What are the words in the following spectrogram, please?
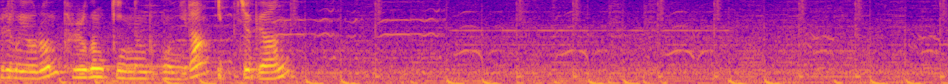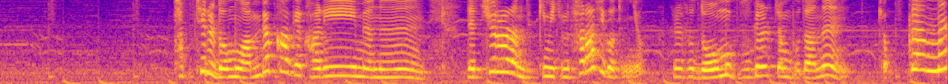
그리고 이런 붉은기 있는 부분이랑 입 주변 잡티를 너무 완벽하게 가리면은 내추럴한 느낌이 좀 사라지거든요. 그래서 너무 무결점보다는 조금은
